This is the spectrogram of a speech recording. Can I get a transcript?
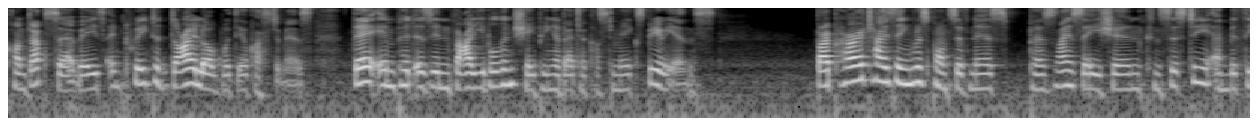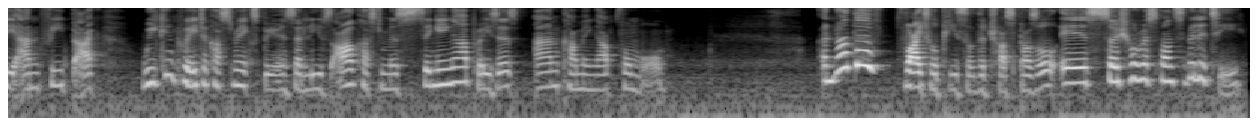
conduct surveys, and create a dialogue with your customers. Their input is invaluable in shaping a better customer experience. By prioritizing responsiveness, personalization, consistency, empathy, and feedback, we can create a customer experience that leaves our customers singing our praises and coming up for more. Another vital piece of the trust puzzle is social responsibility.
